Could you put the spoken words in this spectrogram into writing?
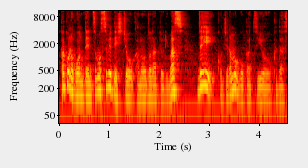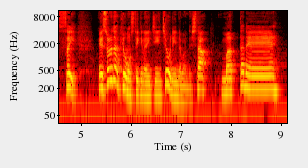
過去のコンテンツも全て視聴可能となっております。ぜひこちらもご活用ください、え、それでは今日も素敵な一日をリンダマンでした。まったね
